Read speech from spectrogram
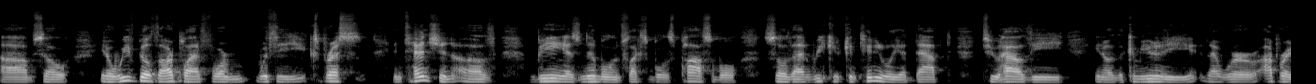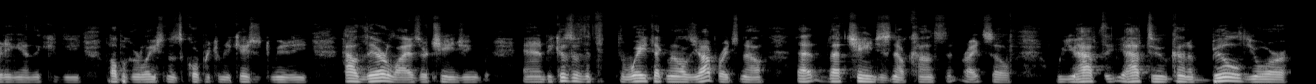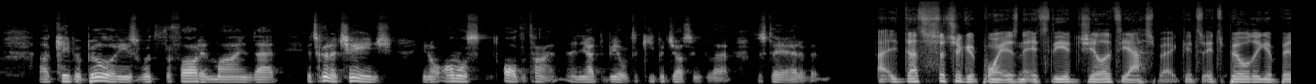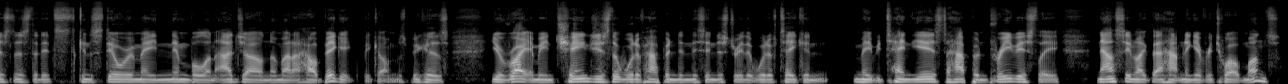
Um, so you know we've built our platform with the express intention of being as nimble and flexible as possible so that we can continually adapt to how the you know the community that we're operating in the, the public relations corporate communications community how their lives are changing. And because of the, the way technology operates now that that change is now constant right? So you have to you have to kind of build your uh, capabilities with the thought in mind that it's going to change you know almost all the time and you have to be able to keep adjusting to that to stay ahead of it I, that's such a good point, isn't it? It's the agility aspect. It's it's building a business that it can still remain nimble and agile no matter how big it becomes. Because you're right. I mean, changes that would have happened in this industry that would have taken maybe ten years to happen previously now seem like they're happening every twelve months.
